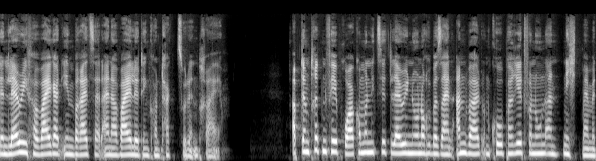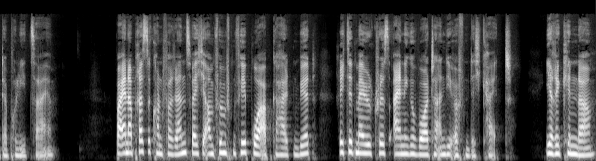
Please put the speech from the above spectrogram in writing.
denn Larry verweigert ihnen bereits seit einer Weile den Kontakt zu den drei. Ab dem 3. Februar kommuniziert Larry nur noch über seinen Anwalt und kooperiert von nun an nicht mehr mit der Polizei. Bei einer Pressekonferenz, welche am 5. Februar abgehalten wird, richtet Mary Chris einige Worte an die Öffentlichkeit. Ihre Kinder,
